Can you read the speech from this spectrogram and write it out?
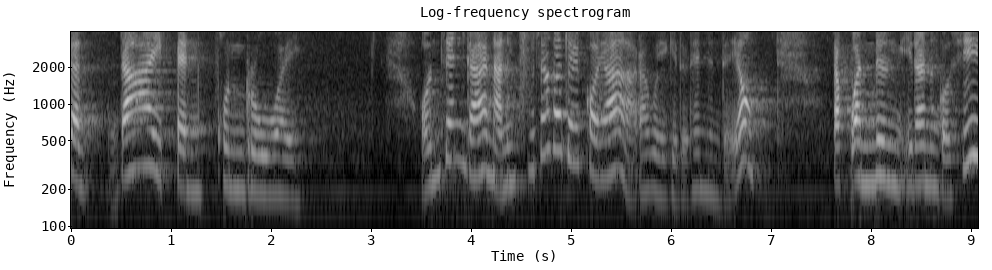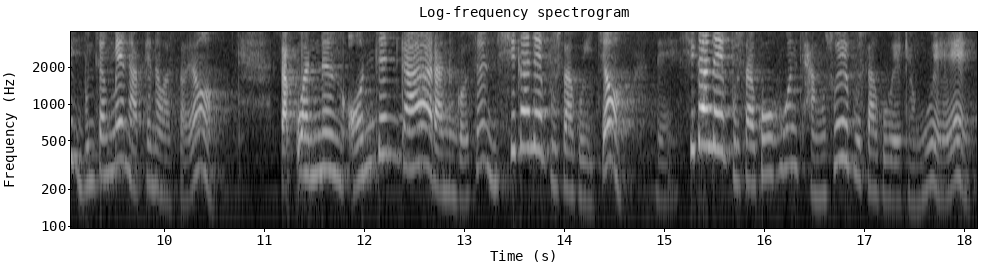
จะได้เป็นคนรวย 언젠가 나는 부자가 될 거야 라고 얘기를 했는데요. 싹완능이라는 것이 문장 맨 앞에 나왔어요. 싹완능 언젠가 라는 것은 시간의 부사구이죠. 네, 시간의 부사구 혹은 장소의 부사구의 경우에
